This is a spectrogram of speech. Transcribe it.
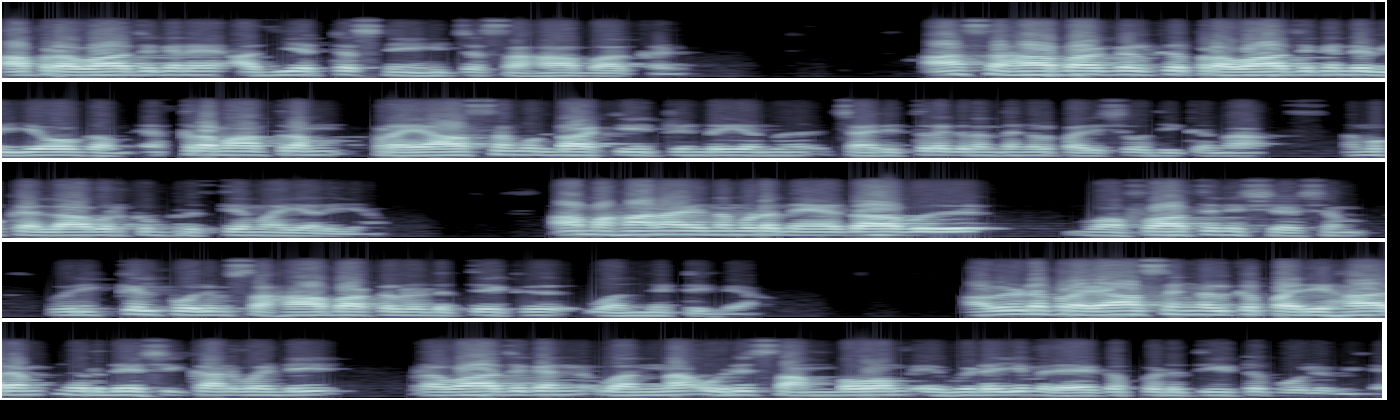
ആ പ്രവാചകനെ അതിയറ്റ സ്നേഹിച്ച സഹാബാക്കൾ ആ സഹാബാക്കൾക്ക് പ്രവാചകന്റെ വിയോഗം എത്രമാത്രം പ്രയാസമുണ്ടാക്കിയിട്ടുണ്ട് എന്ന് ചരിത്ര ഗ്രന്ഥങ്ങൾ പരിശോധിക്കുന്ന നമുക്ക് എല്ലാവർക്കും കൃത്യമായി അറിയാം. ആ മഹാനായ നമ്മുടെ നേതാവ് വഫാത്തിന് ശേഷം ഒരിക്കൽ പോലും സഹാബാക്കളുടെ അടുത്തേക്ക് വന്നിട്ടില്ല. അവരുടെ പ്രയാസങ്ങൾക്ക് പരിഹാരം നിർദ്ദേശിക്കാൻ വേണ്ടി പ്രവാചകൻ വന്ന ഒരു സംഭവം എവിടെയും രേഖപ്പെടുത്തിയിട്ട് പോലുമില്ല.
